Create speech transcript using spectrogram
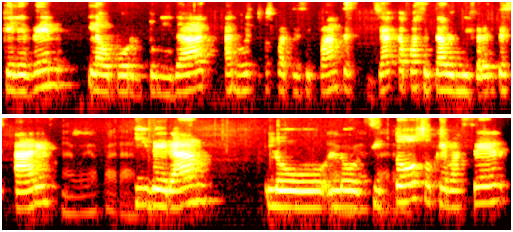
que le den la oportunidad a nuestros participantes ya capacitados en diferentes áreas y verán lo, exitoso que va a ser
